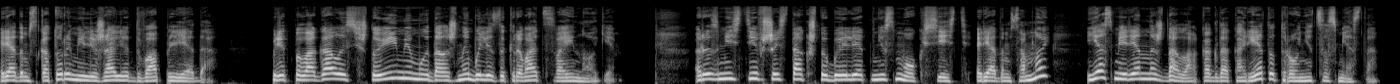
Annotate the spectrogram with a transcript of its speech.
рядом с которыми лежали два пледа. Предполагалось, что ими мы должны были закрывать свои ноги. Разместившись так, чтобы Элет не смог сесть рядом со мной, я смиренно ждала, когда карета тронется с места.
